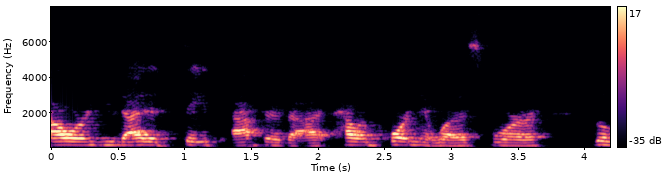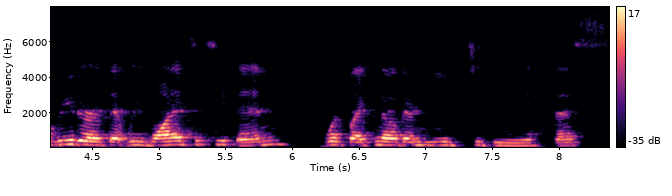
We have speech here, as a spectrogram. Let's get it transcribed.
our United States after that, how important it was for the leader that we wanted to keep in was like, no, there needs to be this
